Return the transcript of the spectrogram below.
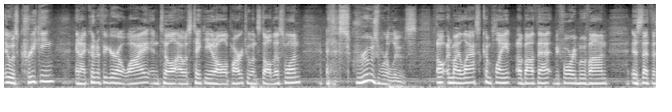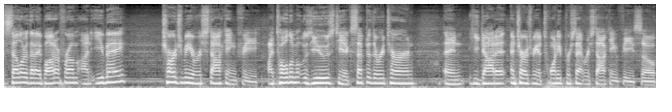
it was creaking and I couldn't figure out why until I was taking it all apart to install this one and the screws were loose. Oh, and my last complaint about that before we move on is that the seller that I bought it from on eBay charged me a restocking fee. I told him it was used, he accepted the return, and he got it and charged me a 20% restocking fee. So,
